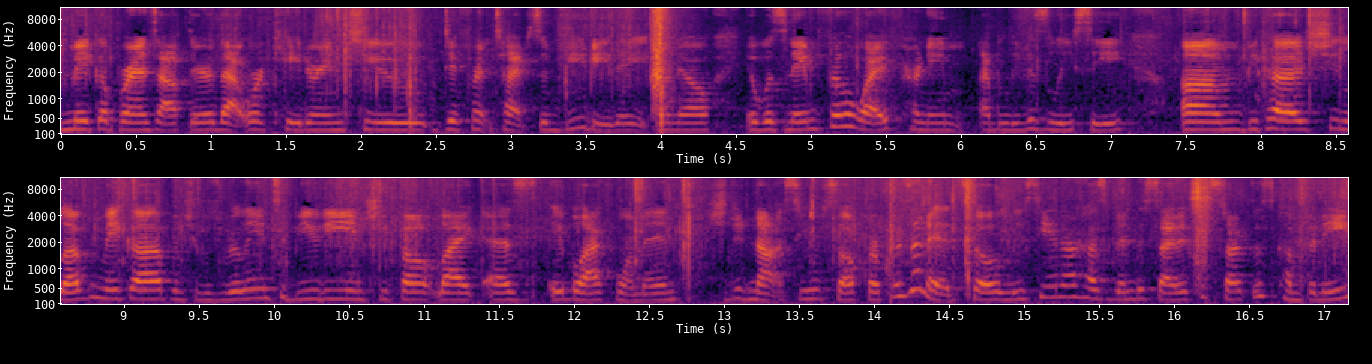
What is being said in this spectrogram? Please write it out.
makeup brands out there that were catering to different types of beauty. They, you know, it was named for the wife. Her name, I believe, is Lisi, um, because she loved makeup and she was really into beauty, and she felt like as a black woman, she did not see herself represented. So Lisi and her husband decided to start this company,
